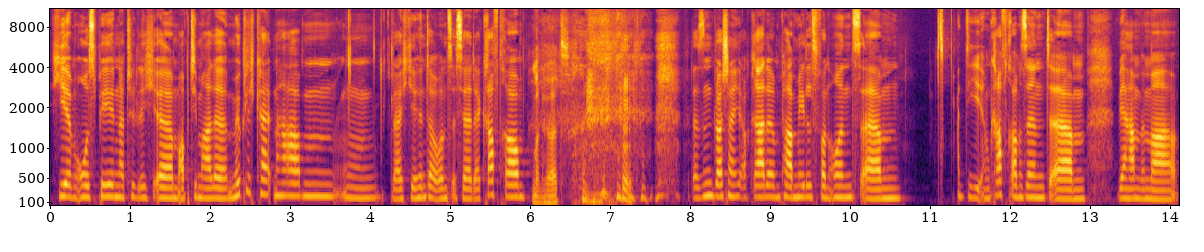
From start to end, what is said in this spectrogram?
hier im OSP natürlich ähm, optimale Möglichkeiten haben. Mhm, gleich hier hinter uns ist ja der Kraftraum. Man hört's. da sind wahrscheinlich auch gerade ein paar Mädels von uns, ähm, die im Kraftraum sind. Ähm, wir haben immer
